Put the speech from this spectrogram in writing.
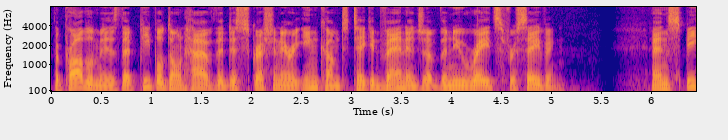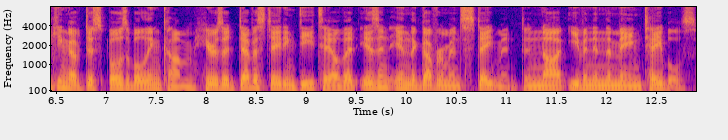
The problem is that people don't have the discretionary income to take advantage of the new rates for saving. And speaking of disposable income, here's a devastating detail that isn't in the government's statement and not even in the main tables.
